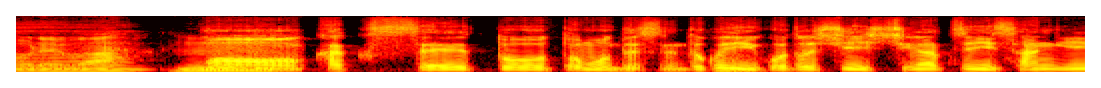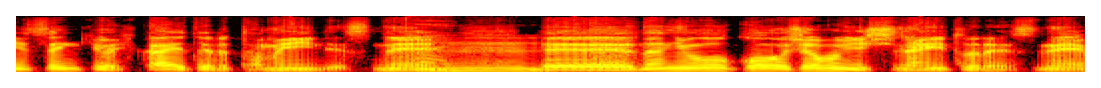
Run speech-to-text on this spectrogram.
これは、うん、もう各政党ともですね特に今年7月に参議院選挙を控えてるためにですね、うん、えー、何もこう処分しないとですね、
